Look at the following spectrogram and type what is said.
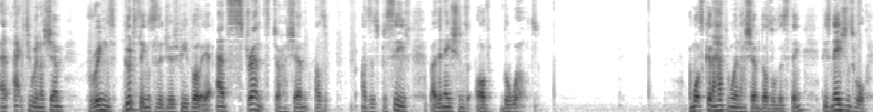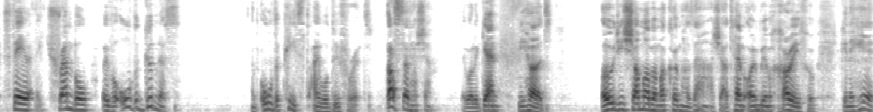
And actually, when Hashem brings good things to the Jewish people, it adds strength to Hashem as, as is perceived by the nations of the world. And what's going to happen when Hashem does all this thing? These nations will fear and they tremble over all the goodness and all the peace that I will do for it. Thus said Hashem. They will again be heard. Oji shama b'makom hazah, ashatem omrim charifu going to hear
